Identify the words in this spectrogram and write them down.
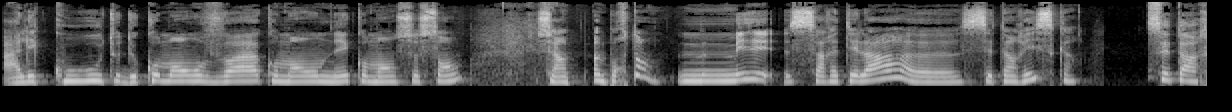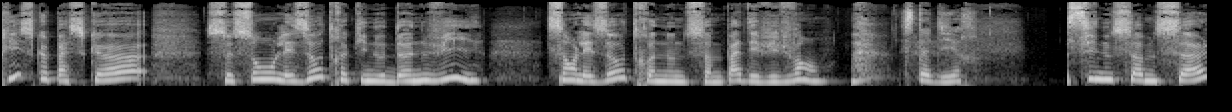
à l'écoute de comment on va, comment on est, comment on se sent. C'est important, mais s'arrêter là, euh, c'est un risque. C'est un risque parce que ce sont les autres qui nous donnent vie. Sans les autres, nous ne sommes pas des vivants. C'est-à-dire? Si nous sommes seuls,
